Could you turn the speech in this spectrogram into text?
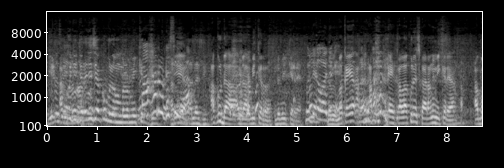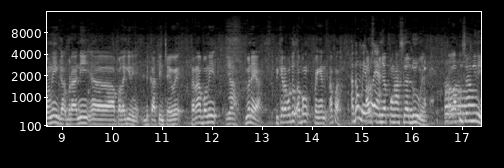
Gitu sih, Aku jujur aku. aja sih aku belum belum mikir. Mahar sih. udah Iya, bener sih. Aku udah udah mikir. Udah mikir ya. Dulu. kayak- Makanya aku eh kalau aku nih sekarang nih mikir ya, abang nih nggak berani eh, apalagi nih dekatin cewek karena abang nih ya gimana ya? Pikir apa tuh abang pengen apa? Abang belok Harus ya? punya penghasilan dulu men. Kalau aku sekarang gini,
